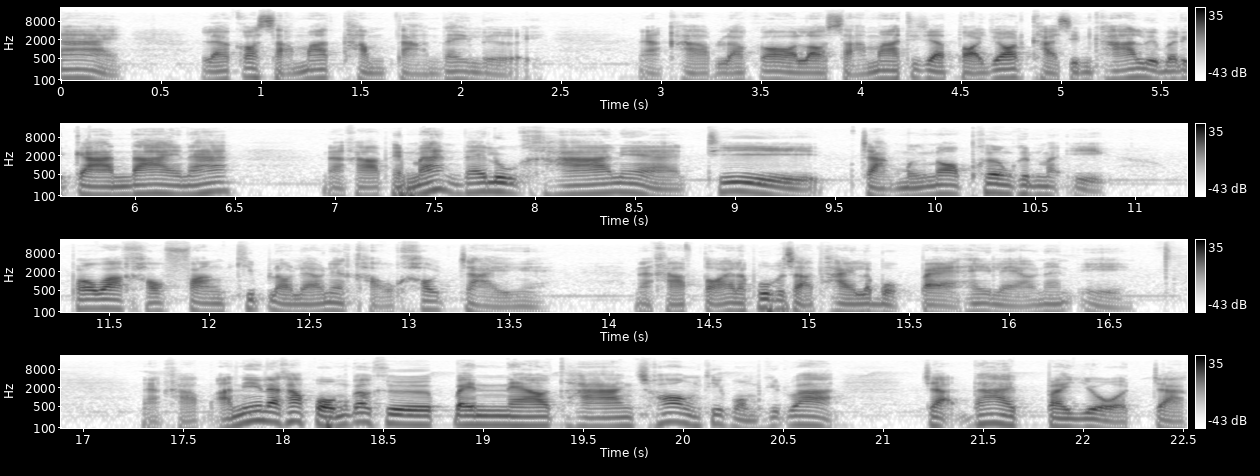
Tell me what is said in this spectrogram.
ง่าย ๆ แล้วก็สามารถทำตามได้เลยนะครับแล้วก็เราสามารถที่จะต่อยอดขายสินค้าหรือบริการได้นะนะครับเห็นไหมได้ลูกค้าเนี่ยที่จากเมืองนอกเพิ่มขึ้นมาอีก เพราะว่าเขาฟังคลิปเราแล้วเนี่ยเขาเข้าใจไงนะครับต่อให้เราพูดภาษาไทยระบบแปลให้แล้วนั่นเองนะครับอันนี้แหละครับผมก็คือเป็นแนวทางช่องที่ผมคิดว่า จะได้ประโยชน์จาก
